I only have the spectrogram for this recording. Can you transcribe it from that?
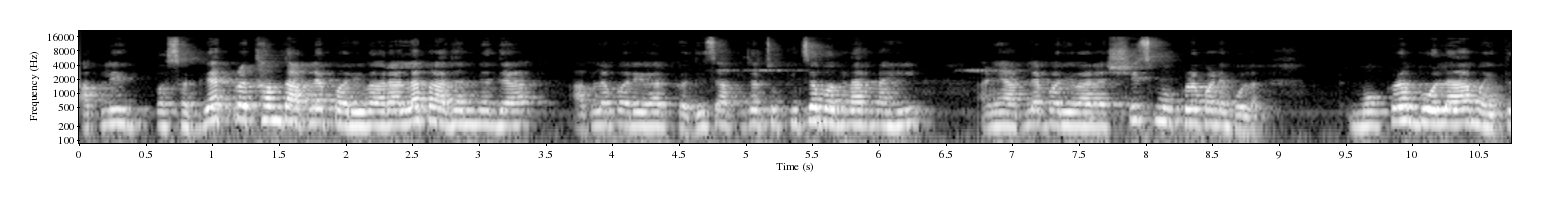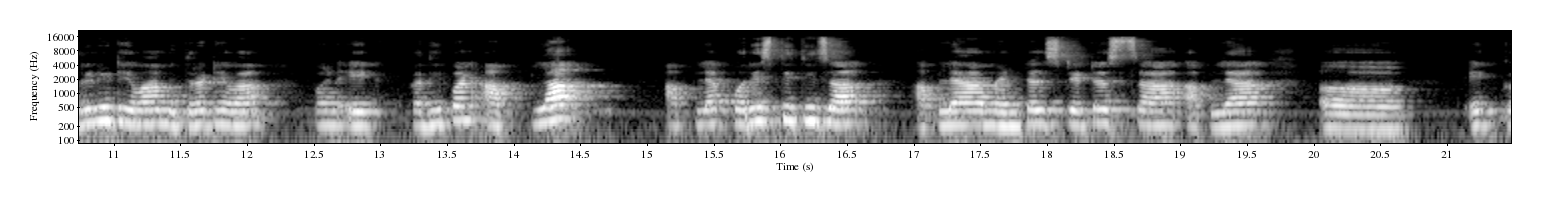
आपली सगळ्यात प्रथम तर आपल्या परिवाराला प्राधान्य द्या. आपला परिवार कधीच आपलं चुकीचं बघणार नाही. आणि आपल्या परिवाराशीच मोकळंपणे बोला. मोकळं बोला मैत्रिणी ठेवा मित्र ठेवा पण एक कधी पण आपला आपल्या परिस्थितीचा आपल्या मेंटल स्टेटसचा आपल्या एक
